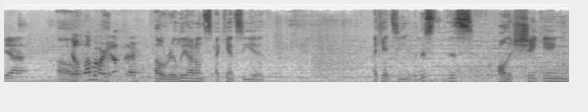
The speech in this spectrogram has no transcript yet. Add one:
Yeah. Oh, Nope, I'm already up there. oh, really? I don't. I can't see it. I can't see you. But this, this, all the shaking.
